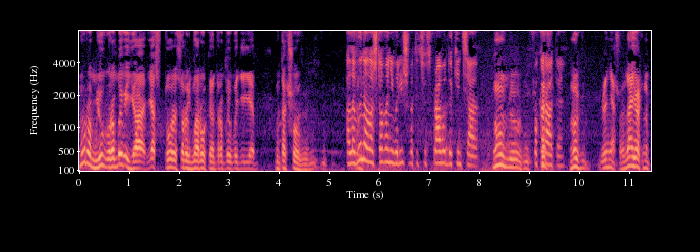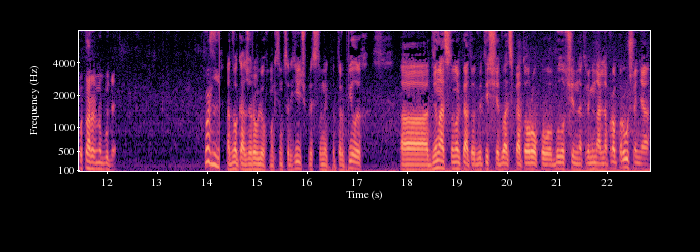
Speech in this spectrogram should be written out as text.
Ну, роблю, робив і я. Я теж 42 роки робив водієм. Ну так що, Але ви налаштовані вирішувати цю справу до кінця, ну, покарати. Ну, звісно, знаю, як не покарано буде. Кожен адвокат Журавльов Максим Сергійович, представник потерпілих. Е, 12.05.2025 року було вчинено кримінальне правопорушення,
